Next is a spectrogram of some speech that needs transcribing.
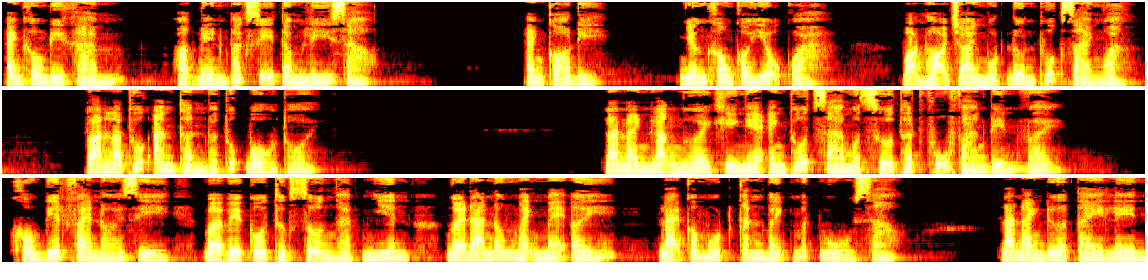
Anh không đi khám hoặc đến bác sĩ tâm lý sao? Anh có đi, nhưng không có hiệu quả. Bọn họ cho anh một đơn thuốc dài ngoằng. Toàn là thuốc an thần và thuốc bổ thôi. Lan Anh lặng người khi nghe anh thốt ra một sự thật phũ phàng đến vậy. Không biết phải nói gì bởi vì cô thực sự ngạc nhiên người đàn ông mạnh mẽ ấy lại có một căn bệnh mất ngủ sao? Lan Anh đưa tay lên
